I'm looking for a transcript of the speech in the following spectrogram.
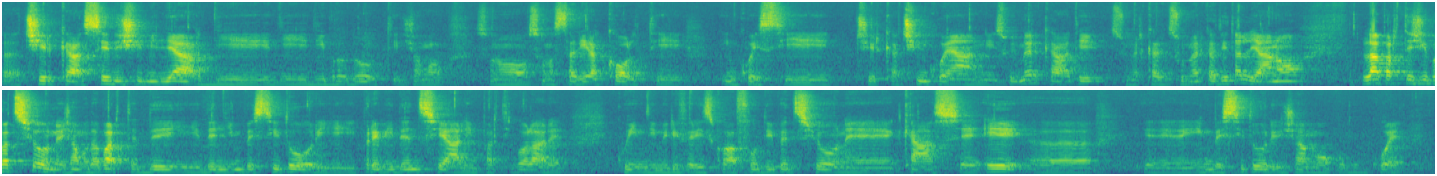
eh, circa 16 miliardi di, di prodotti diciamo, sono, sono, stati raccolti in questi circa 5 anni sui mercati, sui mercati sul mercato italiano. La partecipazione diciamo, da parte dei, degli investitori previdenziali in particolare, quindi mi riferisco a fondi pensione, casse e eh, investitori diciamo, comunque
